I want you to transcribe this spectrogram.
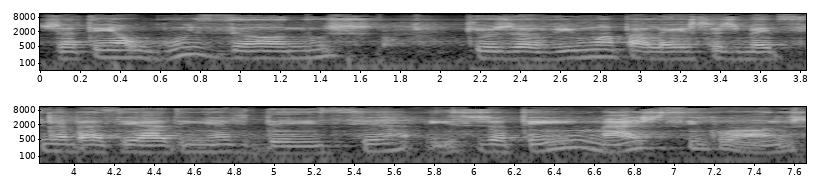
Já tem alguns anos que eu já vi uma palestra de medicina baseada em evidência, isso já tem mais de cinco anos,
